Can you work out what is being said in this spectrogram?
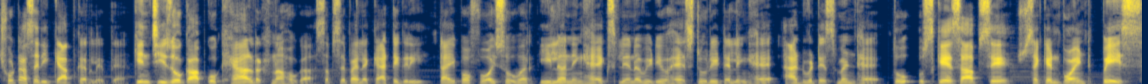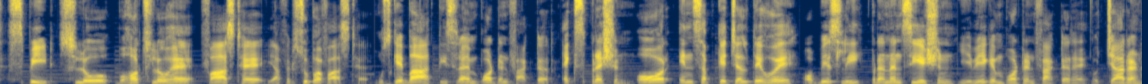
छोटा सा रिकैप कर लेते हैं। किन चीज़ों का आपको ख्याल रखना होगा? सबसे पहले category type of voice over e learning है एक्सप्लेनर वीडियो है स्टोरी टेलिंग है एडवर्टाइजमेंट है। तो उसके हिसाब से second point pace speed slow बहुत स्लो है फास्ट है या फिर सुपर फास्ट है। उसके बाद तीसरा इंपॉर्टेंट फैक्टर एक्सप्रेशन और इन सब के चलते हुए ऑब्वियसली प्रोनाउंसिएशन ये भी एक इंपॉर्टेंट फैक्टर है, उच्चारण,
